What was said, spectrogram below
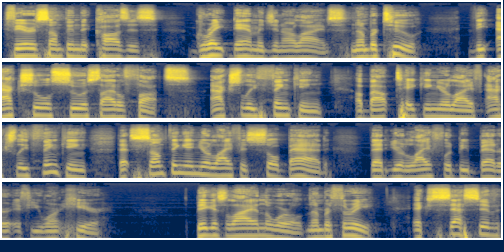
Fear is something that causes great damage in our lives. Number two, the actual suicidal thoughts, actually thinking about taking your life, actually thinking that something in your life is so bad that your life would be better if you weren't here. Biggest lie in the world. Number three, excessive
